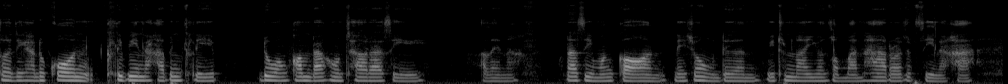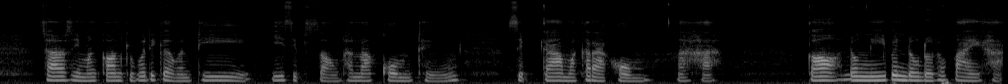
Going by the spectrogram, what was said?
สวัสดีค่ะทุกคนคลิปนี้นะคะ เป็นคลิปดวงความรักของชาวราศีอะไรนะ ราศีมังกรในช่วงเดือนมิถุนายน 2514 นะคะ ชาวราศีมังกรคือผู้ที่เกิดวันที่ 22 ธันวาคมถึง 19 มกราคมนะคะ ก็ดวงนี้เป็นดวงโดยทั่วไปค่ะ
